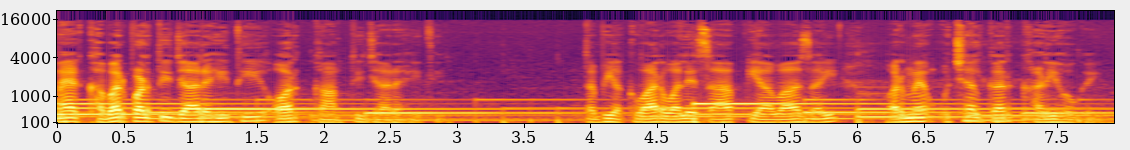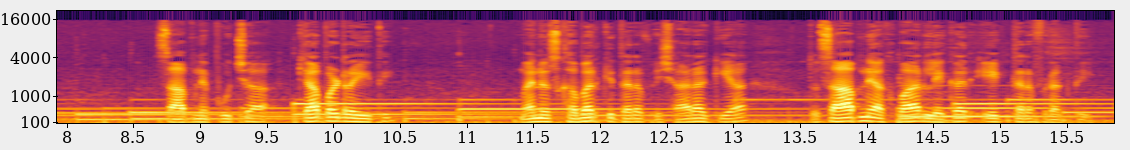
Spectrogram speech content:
मैं खबर पढ़ती जा रही थी और कांपती जा रही थी। तभी अखबार वाले साहब की आवाज़ आई और मैं उछल कर खड़ी हो गई। साहब ने पूछा, क्या पढ़ रही थी? मैंने उस खबर की तरफ़ इशारा किया तो साहब ने अखबार लेकर एक तरफ़ रख दी।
